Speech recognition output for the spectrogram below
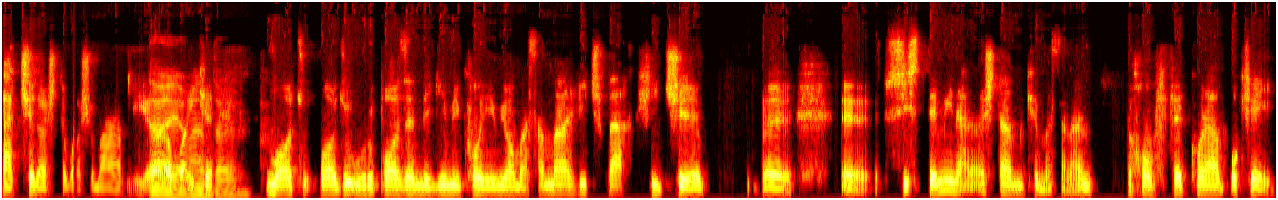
بچه داشته باشه با هم دیگه. با اینکه ما تو, ما تو اروپا زندگی می‌کنیم یا مثلا من هیچ وقت هیچ سیستمی نداشتم که مثلا بخوام فکر کنم اوکی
